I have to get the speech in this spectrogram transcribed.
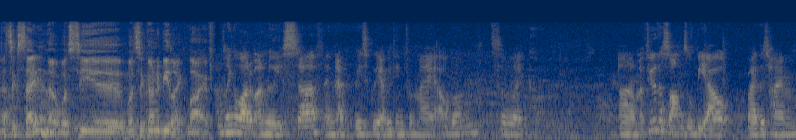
That's exciting though. What's the uh, what's it going to be like live? I'm playing a lot of unreleased stuff and basically everything from my album. So like, um, a few of the songs will be out by the time.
